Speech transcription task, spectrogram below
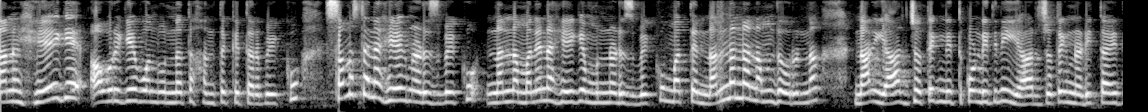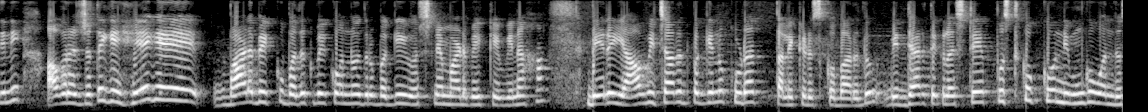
ನಾನು ಹೇಗೆ ಅವರಿಗೆ ಒಂದು ಉನ್ನತ ಹಂತಕ್ಕೆ ತರಬೇಕು ಸಂಸ್ಥೆನ ಹೇಗೆ ನಡೆಸಬೇಕು, ನನ್ನ ಮನೆನ ಹೇಗೆ ಮುನ್ನಡೆಸಬೇಕು, ಮತ್ತು ನನ್ನನ್ನು ನಮ್ಮದವ್ರನ್ನ ನಾನು ಯಾರ ಜೊತೆಗೆ ನಿಂತ್ಕೊಂಡಿದ್ದೀನಿ ಯಾರ ಜೊತೆಗೆ ನಡೀತಾ ಇದ್ದೀನಿ, ಅವರ ಜೊತೆಗೆ ಹೇಗೆ ಬಾಳಬೇಕು, ಬದುಕಬೇಕು ಅನ್ನೋದ್ರ ಬಗ್ಗೆ ಯೋಚನೆ ಮಾಡಬೇಕೇ ವಿನಃ ಬೇರೆ ಯಾವ ವಿಚಾರದ ಬಗ್ಗೆನೂ ಕೂಡ ತಲೆ ಕೆಡಿಸ್ಕೋಬಾರದು. ವಿದ್ಯಾರ್ಥಿಗಳಷ್ಟೇ ಪುಸ್ತಕಕ್ಕೂ ನಿಮಗೂ ಒಂದು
